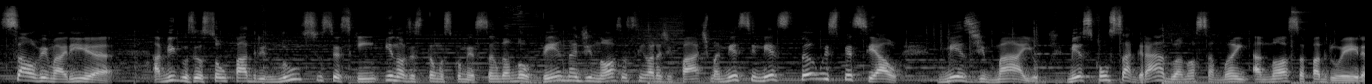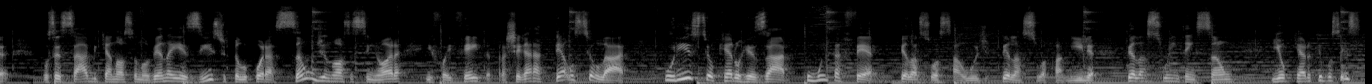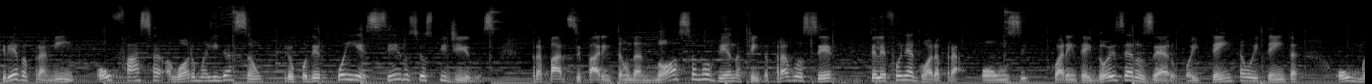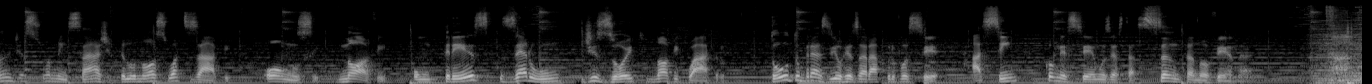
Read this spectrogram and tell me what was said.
Salve Maria! Amigos, eu sou o Padre Lúcio Sesquim e nós estamos começando a novena de Nossa Senhora de Fátima nesse mês tão especial, mês de maio, mês consagrado à nossa mãe, a nossa padroeira. Você sabe que a nossa novena existe pelo coração de Nossa Senhora e foi feita para chegar até o seu lar. Por isso eu quero rezar com muita fé pela sua saúde, pela sua família, pela sua intenção. E eu quero que você escreva para mim ou faça agora uma ligação para eu poder conhecer os seus pedidos. Para participar então da nossa novena feita para você, telefone agora para 11 4200 8080 ou mande a sua mensagem pelo nosso WhatsApp 11 9 1301 1894. Todo o Brasil rezará por você. Assim, comecemos esta santa novena. Amém.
